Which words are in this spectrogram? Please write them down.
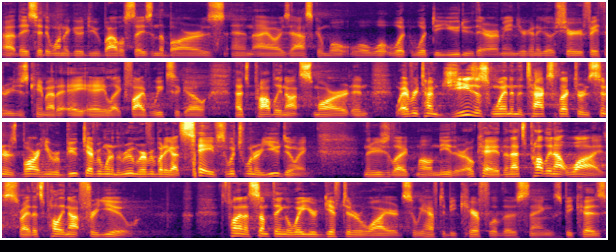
uh, they say they want to go do Bible studies in the bars, and I always ask them, well, well what, what, what do you do there? I mean, you're going to go share your faith there. You just came out of AA like five weeks ago. That's probably not smart. And every time Jesus went in the tax collector and sinner's bar, he rebuked everyone in the room where everybody got saved. So which one are you doing? And they're usually like, well, neither. Okay, then that's probably not wise, right? That's probably not for you. It's probably not something, a way you're gifted or wired, so we have to be careful of those things because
